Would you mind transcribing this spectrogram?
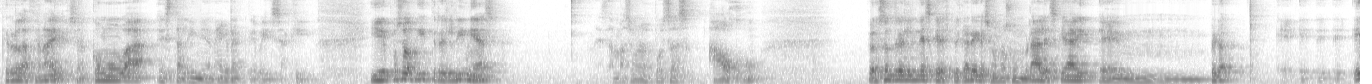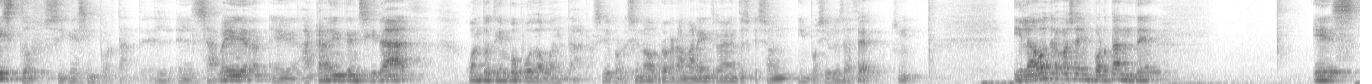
qué relación hay, o sea, cómo va esta línea negra que veis aquí. Y he puesto aquí tres líneas, están más o menos puestas a ojo, pero son tres líneas que explicaré, que son unos umbrales que hay, em, pero eh, eh, eh, esto sí que es importante, el, saber a cada intensidad cuánto tiempo puedo aguantar, ¿sí? porque si no programaré entrenamientos que son imposibles de hacer. Y la otra cosa importante es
